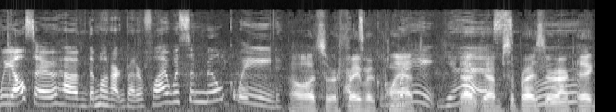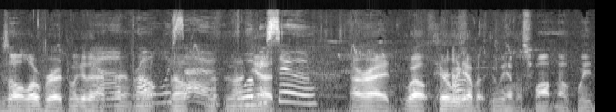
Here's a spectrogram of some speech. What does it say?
we also have the monarch butterfly with some milkweed. Oh, it's our favorite plant. great, I- I'm yes. surprised there aren't Mhm. eggs all over it. Look at that. Yeah, probably no, so. n- none Will yet. be soon. All right. Well, here we have a, we have a swamp milkweed,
